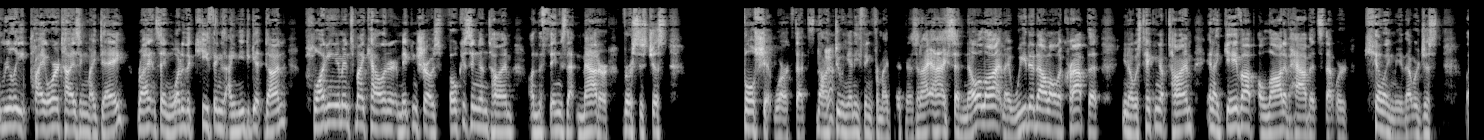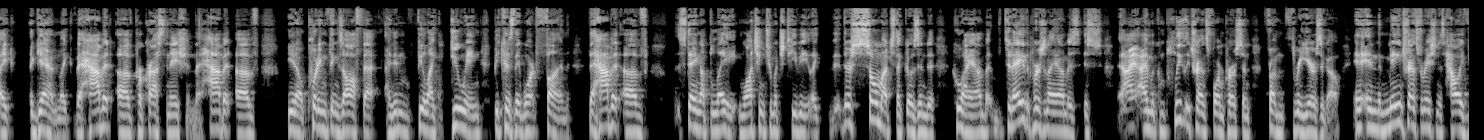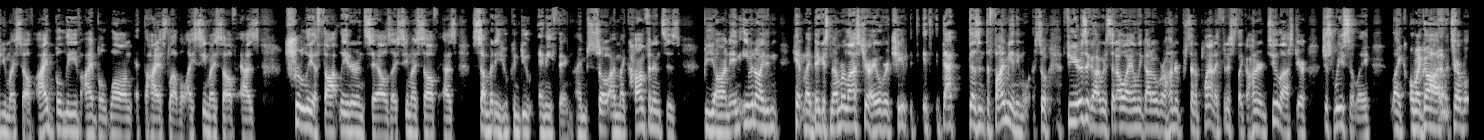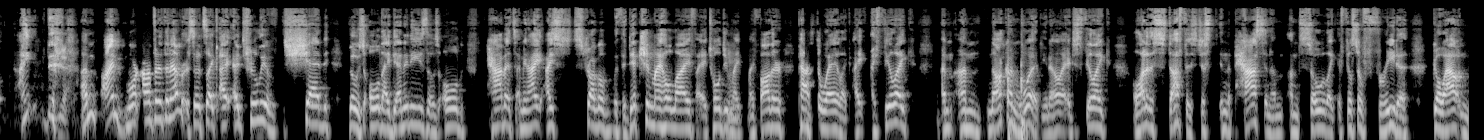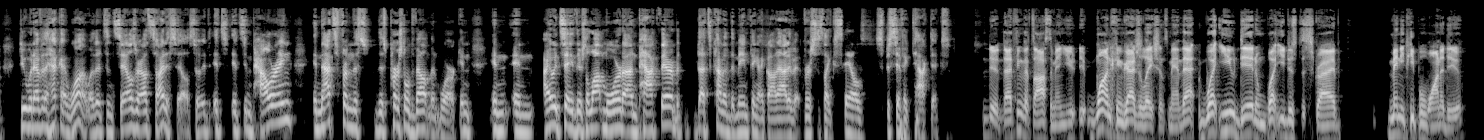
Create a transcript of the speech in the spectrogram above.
really prioritizing my day, right? And saying, what are the key things I need to get done, plugging them into my calendar and making sure I was focusing on time on the things that matter versus just bullshit work that's not yeah. doing anything for my business. And I, and I said no a lot and I weeded out all the crap that, you know, was taking up time. And I gave up a lot of habits that were killing me, that were just like, again, like the habit of procrastination, the habit of, you know, putting things off that I didn't feel like doing because they weren't fun. The habit of staying up late and watching too much TV. Like th- there's so much that goes into who I am. But today, the person I am is is I, am a completely transformed person from three years ago. And, and the main transformation is how I view myself. I believe I belong at the highest level. I see myself as truly a thought leader in sales. I see myself as somebody who can do anything. I'm so I'm, my confidence is beyond. And even though I didn't hit my biggest number last year, I overachieved. It, it, that doesn't define me anymore. So a few years ago, I would have said, "Oh, I only got over 100 percent of plan. I finished like 102 last year, just recently. Like, oh my god, I'm a terrible." I, yeah. I'm I'm more confident than ever. So it's like I, I truly have shed those old identities, those old habits. I mean, I I struggled with addiction my whole life. I told you mm. my my father passed away. Like I I feel like I'm I'm knock on wood, you know. I just feel like a lot of this stuff is just in the past and I'm I'm so like it feels so free to go out and do whatever the heck I want, whether it's in sales or outside of sales. So it, it's it's empowering and that's from this this personal development work. And and and I would say there's a lot more to unpack there, but that's kind of the main thing I got out of it versus like sales specific tactics. Dude, I think that's awesome, man. You one, congratulations, man. That what you did and what you just described many people want to do.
